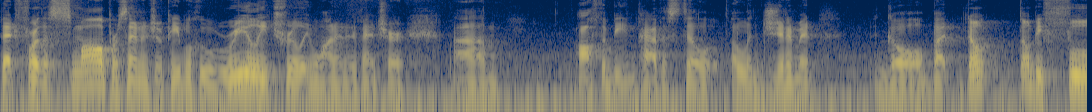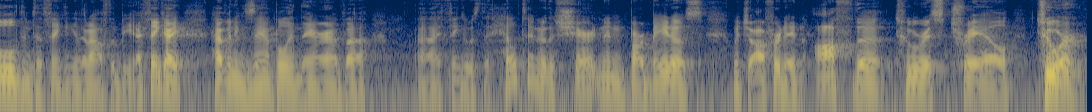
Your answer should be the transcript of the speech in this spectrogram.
that for the small percentage of people who really truly want an adventure, um, off the beaten path is still a legitimate goal. But don't don't be fooled into thinking that off the beat. I think I have an example in there of a. Uh, I think it was the Hilton or the Sheraton in Barbados, which offered an off the tourist trail tour,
